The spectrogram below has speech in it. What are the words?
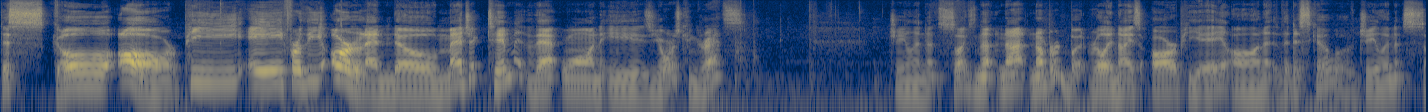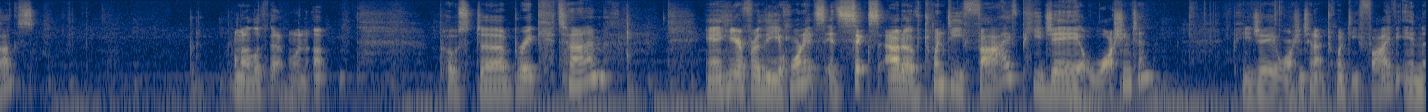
Disco RPA for the Orlando Magic. Tim, that one is yours. Congrats. Jalen Suggs, not, not numbered, but really nice RPA on the disco of Jalen Suggs. I'm going to look that one up post uh, break time. And here for the Hornets, it's 6 out of 25. PJ Washington. PJ Washington at 25 in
